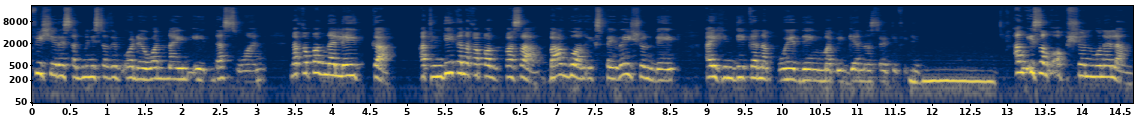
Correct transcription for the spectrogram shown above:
Fisheries Administrative Order 198-1 na kapag na-late ka at hindi ka nakapagpasa bago ang expiration date ay hindi ka na pwedeng mabigyan ng certificate. Ang isang option mo na lang,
